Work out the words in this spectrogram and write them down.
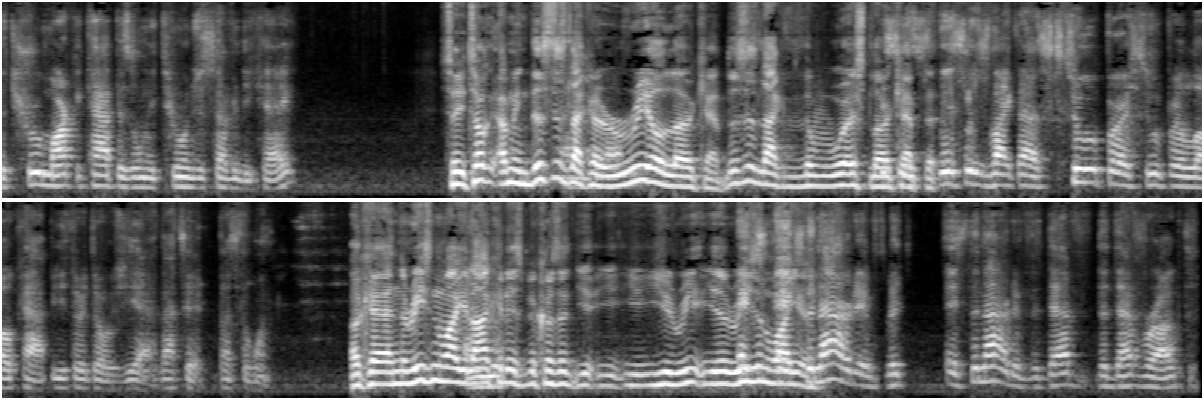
The true market cap is only two hundred seventy k. So you talk. I mean, this is like a uh, real low cap. This is like the worst low this cap. Is, that, this is like a super super low cap Ether Doge. Yeah, that's it. That's the one. Okay, and the reason why you and like it is because it, you, you, you re, the reason it's, why it's the narrative. It's the narrative. The dev, the dev rugged,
